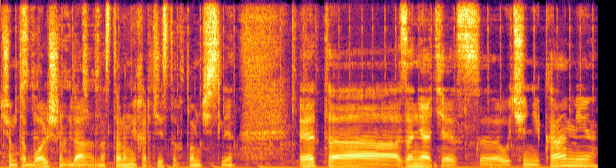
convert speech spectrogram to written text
чем-то большем, да, на сторонних артистах в том числе. Это занятия с э, учениками,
